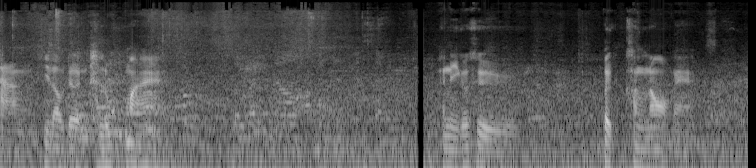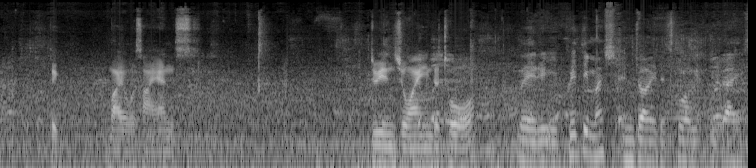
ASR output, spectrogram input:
ทางที่เราเดินทะลุมา อันนี้ก็คือตึกข้างนอกนะฮะตึก bioscience Do you enjoy the tour? Very pretty much enjoy the tour with you guys.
